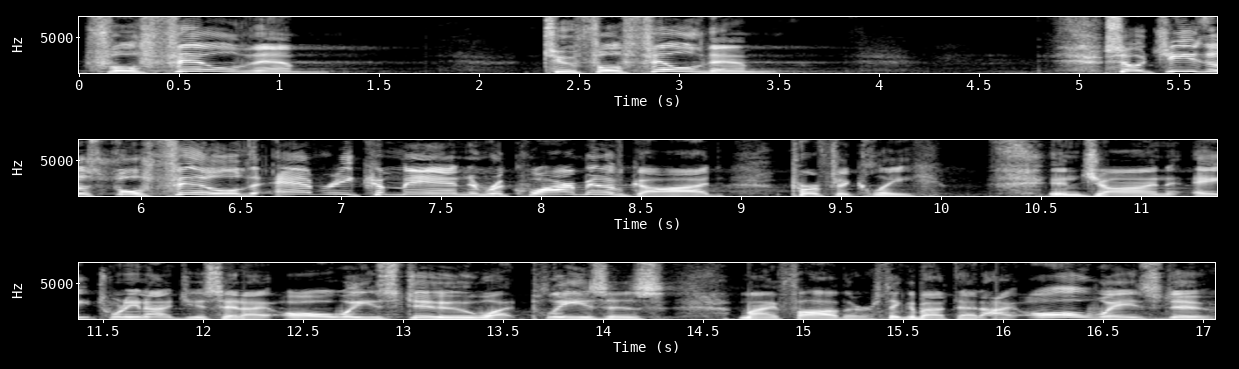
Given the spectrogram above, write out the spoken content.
fulfill them. To fulfill them. So Jesus fulfilled every command and requirement of God perfectly. In John 8 29, Jesus said, I always do what pleases my Father. Think about that. I always do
